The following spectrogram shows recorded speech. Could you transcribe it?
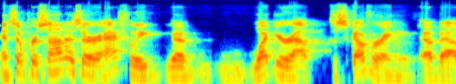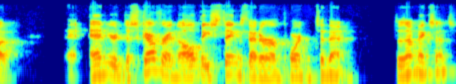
And so personas are actually uh, what you're out discovering about, and you're discovering all these things that are important to them. Does that make sense?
